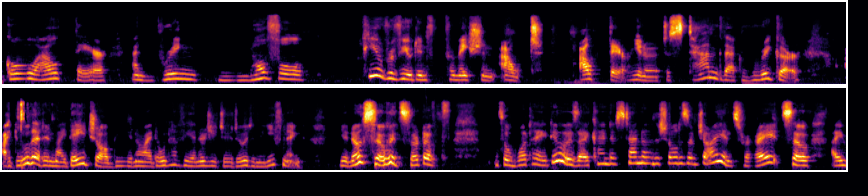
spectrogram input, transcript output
go out there and bring novel peer reviewed information out out there you know to stand that rigor I do that in my day job. You know, I don't have the energy to do it in the evening, you know, so it's sort of, so what I do is I kind of stand on the shoulders of giants, right? So I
